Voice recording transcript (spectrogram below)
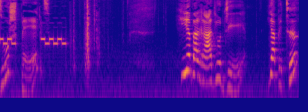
So spät? Hier bei Radio D? Ja, bitte?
